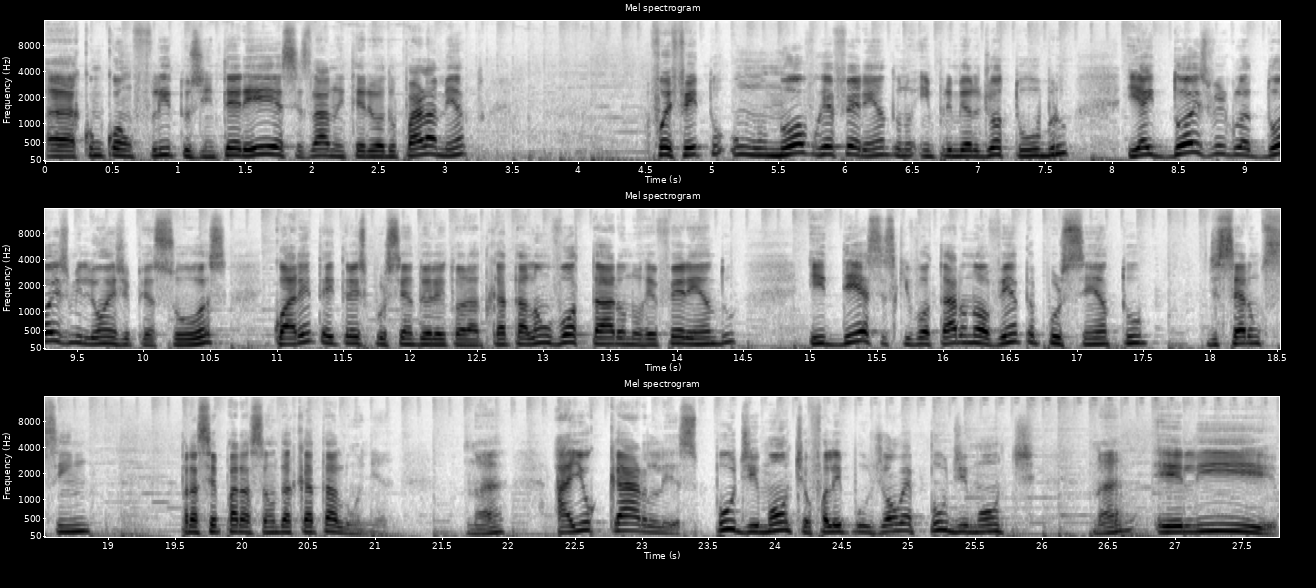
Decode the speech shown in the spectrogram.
ah, com conflitos de interesses lá no interior do parlamento, foi feito um novo referendo no- em 1 de outubro, e aí 2,2 milhões de pessoas, 43% do eleitorado catalão, votaram no referendo, e desses que votaram, 90% disseram sim para a separação da Catalunha. Né? Aí o Carles Puigdemont, eu falei Pujol, é Puigdemont, né? ele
